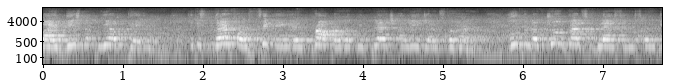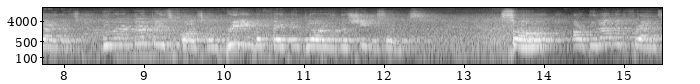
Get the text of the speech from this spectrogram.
By this that we have gained, it is therefore fitting and proper that we pledge allegiance to her, hoping that through God's blessings and guidance, we will return to its faults and bring in the faith and glory that she deserves. So, our beloved friends,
